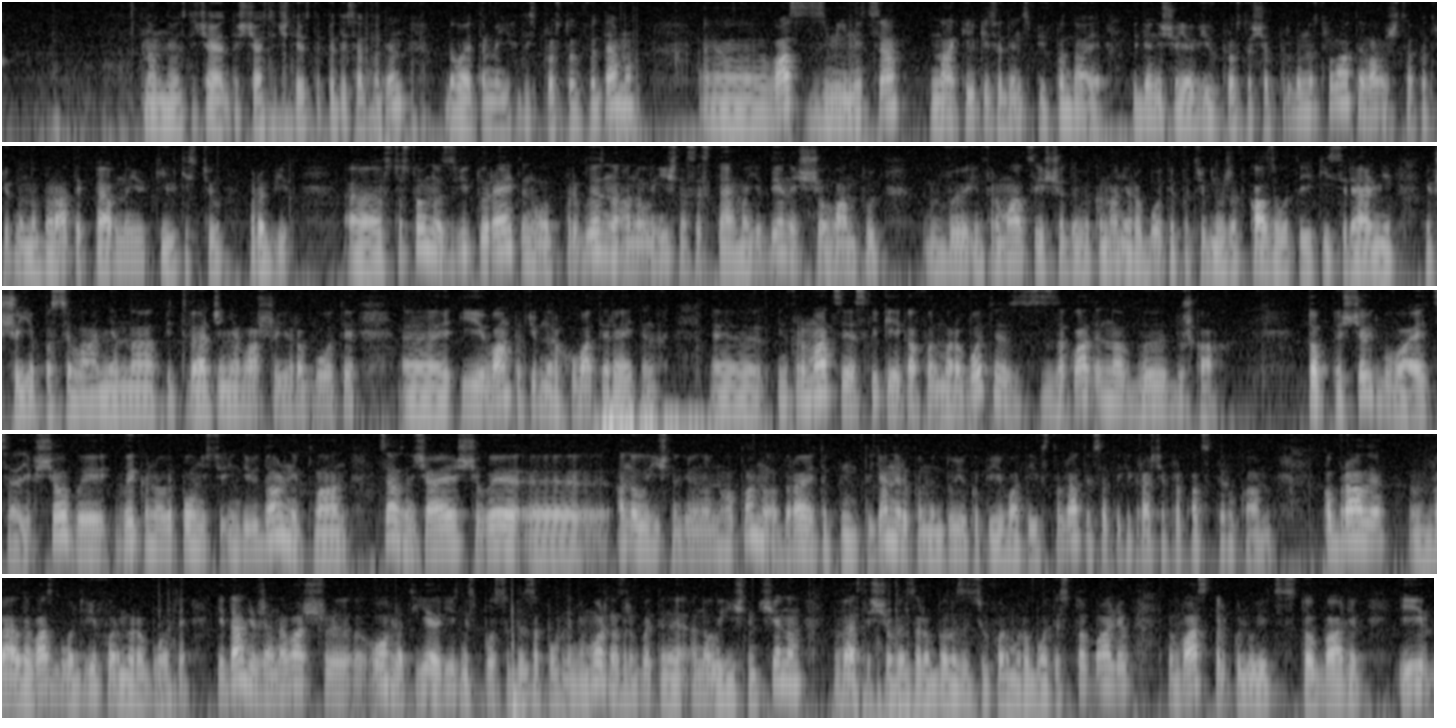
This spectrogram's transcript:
нам не вистачає до щастя 450 годин. Давайте ми їх десь просто введемо. Е, вас зміниться на кількість годин співпадає. Єдине, що я ввів просто щоб продемонструвати, вам же це потрібно набирати певною кількістю робіт. Е, Стосовно звіту рейтингу, приблизно аналогічна система. Єдине, що вам тут в інформації щодо виконання роботи потрібно вже вказувати якісь реальні, якщо є посилання на підтвердження вашої роботи, е, і вам потрібно рахувати рейтинг. Е, Інформація, скільки яка форма роботи, закладена в дужках. Тобто, що відбувається? Якщо ви виконали повністю індивідуальний план, це означає, що ви е, аналогічно до плану обираєте пункти. Я не рекомендую копіювати і вставляти, все-таки краще прокласти руками. Обрали, ввели, у вас було дві форми роботи. І далі вже на ваш е, огляд є різні способи заповнення. Можна зробити аналогічним чином, ввести, що ви заробили за цю форму роботи 100 балів, у вас калькулюється 100 балів. І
